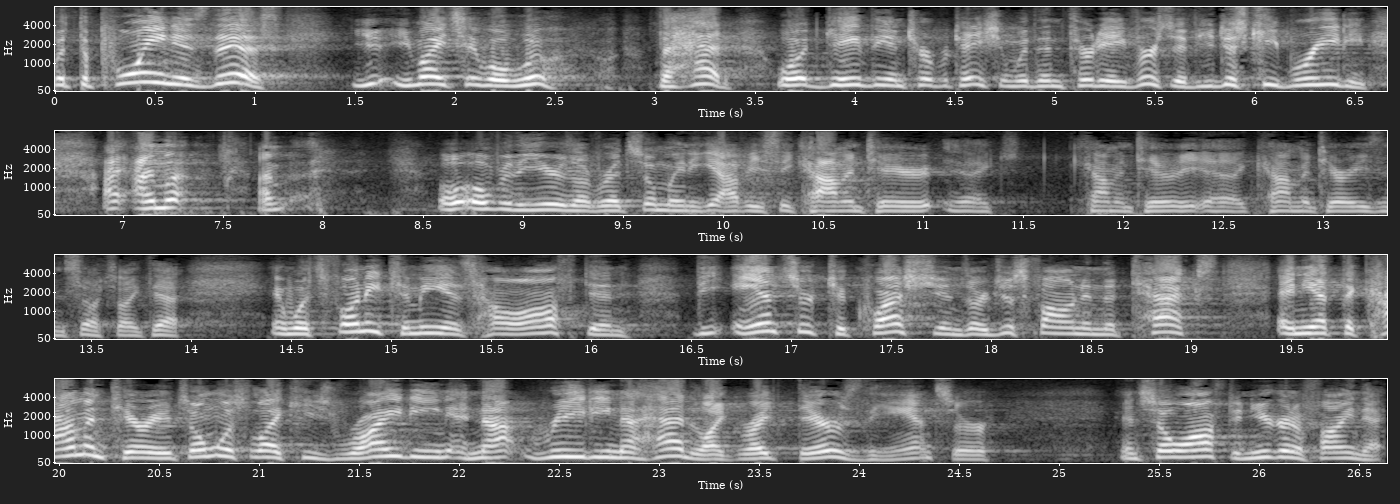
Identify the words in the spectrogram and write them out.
But the point is this you, you might say, well, the head. Well, it gave the interpretation within 38 verses. If you just keep reading, I, am I'm, over the years, I've read so many, obviously, commentary, uh, commentary, uh, commentaries and such like that. And what's funny to me is how often the answer to questions are just found in the text, and yet the commentary, it's almost like he's writing and not reading ahead, like right there's the answer. And so often you're going to find that.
